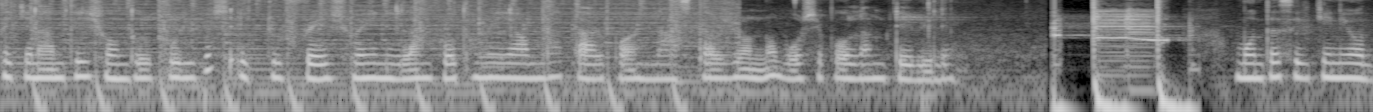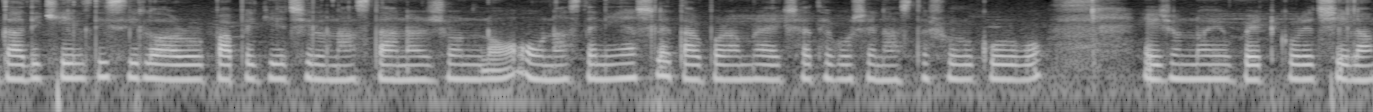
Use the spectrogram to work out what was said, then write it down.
থেকে নামতেই সুন্দর পরিবেশ, একটু ফ্রেশ হয়ে নিলাম প্রথমেই আমরা, তারপর নাস্তার জন্য বসে পড়লাম টেবিলে। মুন্তাসিরকে নিয়ে ওর দাদি খেলতেছিল আর ওর পাপে গিয়েছিল নাস্তা আনার জন্য। ও নাস্তা নিয়ে আসলে তারপর আমরা একসাথে বসে নাস্তা শুরু করব। এই জন্যই ওয়েট করেছিলাম।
